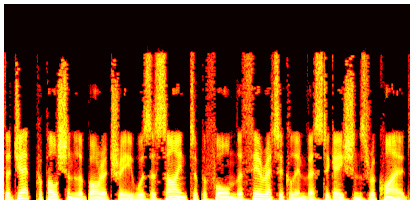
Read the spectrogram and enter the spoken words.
The Jet Propulsion Laboratory was assigned to perform the theoretical investigations required,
